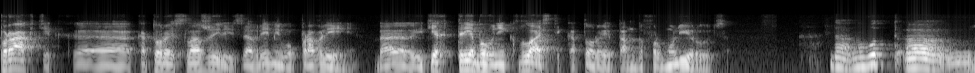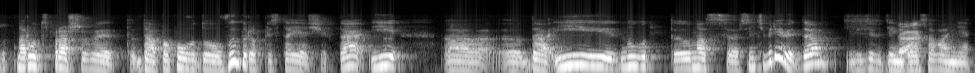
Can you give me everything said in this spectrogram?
практик, а, которые сложились за время его правления, да, и тех требований к власти, которые там доформулируются. Да, ну вот а, народ спрашивает, да, по поводу выборов предстоящих, да, и А, э, да, и ну вот у нас в сентябре ведь, да, видели день да. голосования.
